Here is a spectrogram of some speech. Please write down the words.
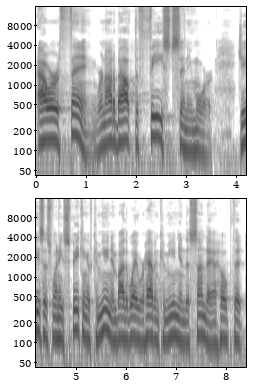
our thing. We're not about the feasts anymore. Jesus, when he's speaking of communion, by the way, we're having communion this Sunday. I hope that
